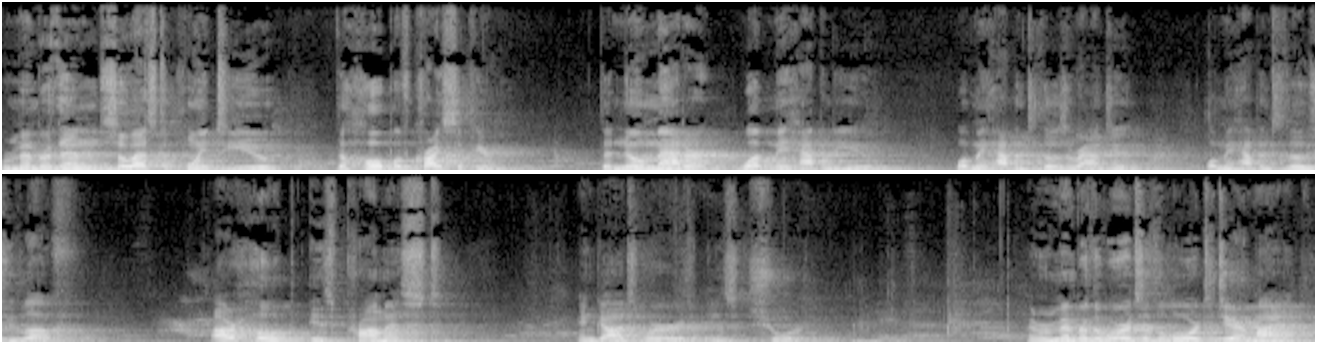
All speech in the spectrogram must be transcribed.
Remember them so as to point to you the hope of Christ's appearing that no matter what may happen to you, what may happen to those around you, what may happen to those you love, our hope is promised and God's word is sure. And remember the words of the Lord to Jeremiah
